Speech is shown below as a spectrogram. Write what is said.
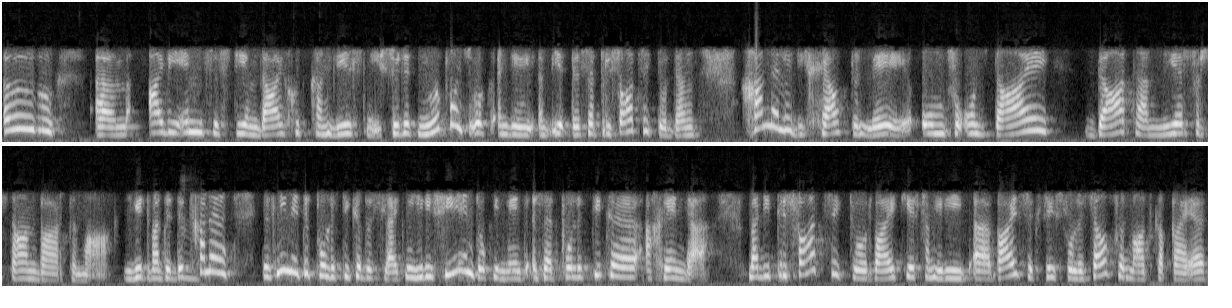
ou um IBM stelsel daai goed kan lees nie. So dit noop ons ook in die dis 'n private sektor ding gaan hulle die geld te lê om vir ons daai data meer verstaanbaar te maak. Jy weet want dit gaan 'n dis nie net 'n politieke besluit nie. Hierdie VN dokument is 'n politieke agenda. Maar die private sektor baie keer van hierdie uh, baie suksesvolle selfoonmaatskappye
